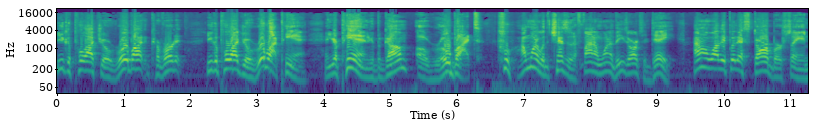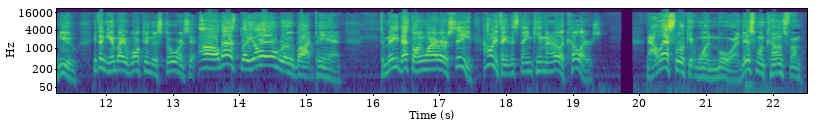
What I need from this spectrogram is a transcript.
You could pull out your robot, convert it. You could pull out your robot pen, and your pen could become a robot. Whew, I wonder what the chances of finding one of these are today. I don't know why they put that starburst saying new. You think anybody walked into the store and said, "Oh, that's the old robot pen"? To me, that's the only one I've ever seen. I don't even think this thing came in other colors. Now let's look at one more. And this one comes from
